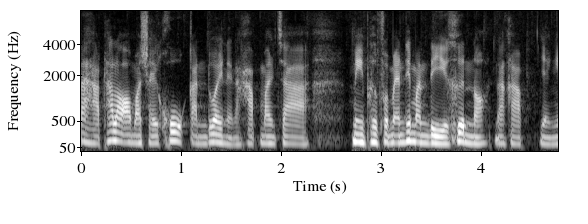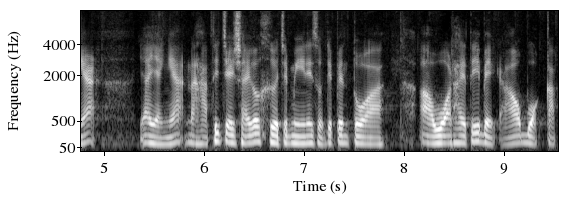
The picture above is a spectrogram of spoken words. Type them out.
นะครับถ้าเราเอามาใช้คู่กันด้วยเนี่ยนะครับมันจะมี performance ที่มันดีขึ้นเนาะนะครับอย่างเงี้ยอย่างเงี้ยนะครับที่เจใช้ก็คือจะมีในส่วนที่เป็นตัวอ่า volatility breakout บวกกับ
